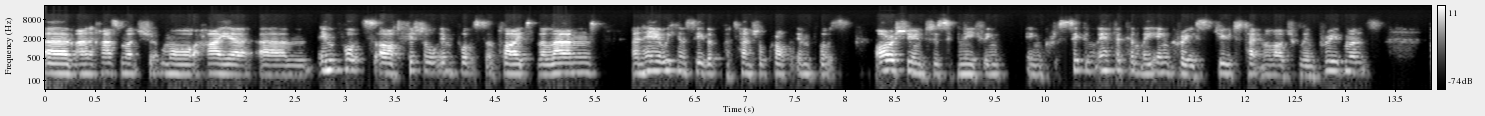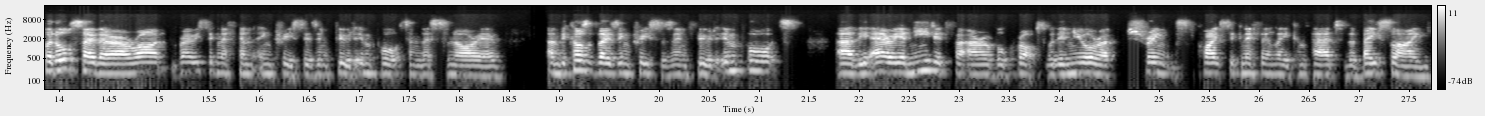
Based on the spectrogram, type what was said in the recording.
um, and has much more higher um, inputs, artificial inputs applied to the land. And here we can see the potential crop inputs are assumed to significantly increase due to technological improvements. But also there are very significant increases in food imports in this scenario. And because of those increases in food imports, uh, the area needed for arable crops within Europe shrinks quite significantly compared to the baseline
